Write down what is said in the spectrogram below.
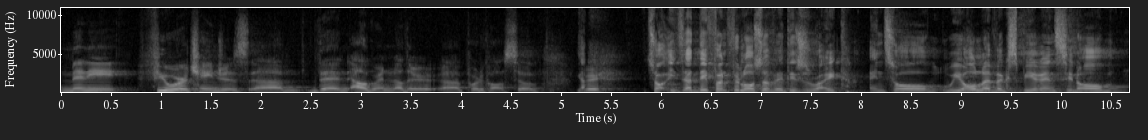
many fewer changes um, than Algorand and other uh, protocols. So, yeah. So it's a different philosophy, it is right. And so we all have experience, you know,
